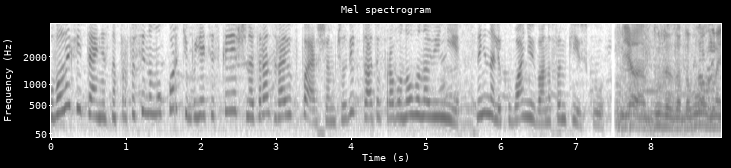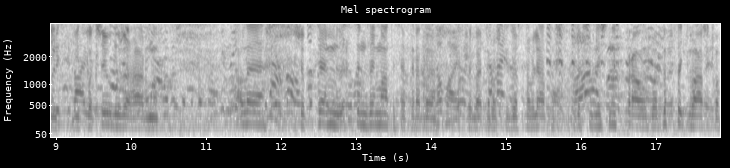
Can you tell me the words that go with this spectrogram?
У великий теніс на професійному корті боєць із Київщини Тарас грає вперше. Чоловік втратив праву ногу на війні. Нині на лікуванні Івано-Франківську. Я дуже задоволений, відпочив дуже гарно. Але щоб цим, цим займатися, треба себе трошки заставляти до фізичних вправ, бо досить важко.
